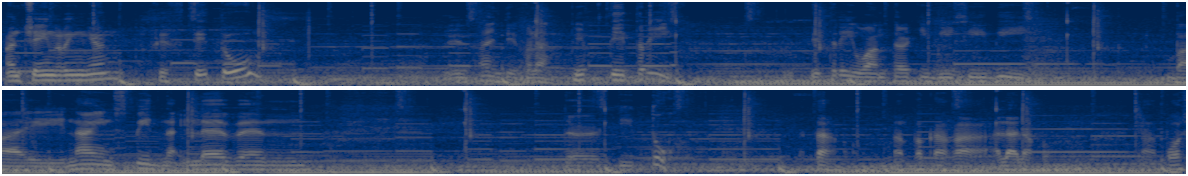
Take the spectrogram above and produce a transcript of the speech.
Ang chain ring yan. 52. Ay, hindi pala. 53. 53, 130 BCD by 9 speed na 11 32 ata ang pagkakaalala ko. Tapos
